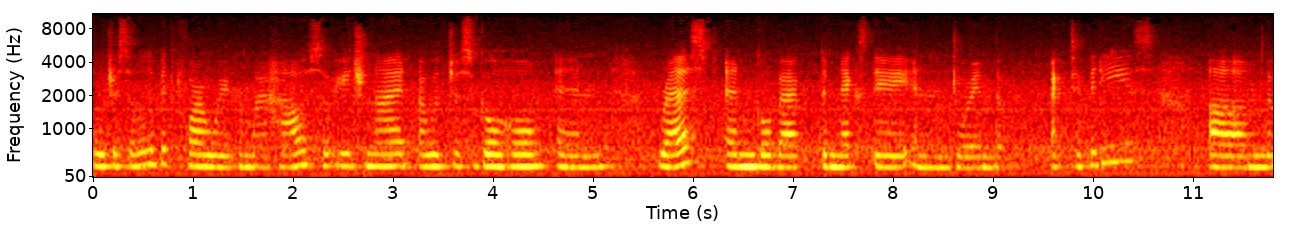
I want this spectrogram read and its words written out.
which is a little bit far away from my house. So each night I would just go home and rest and go back the next day and join the activities. Um, the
